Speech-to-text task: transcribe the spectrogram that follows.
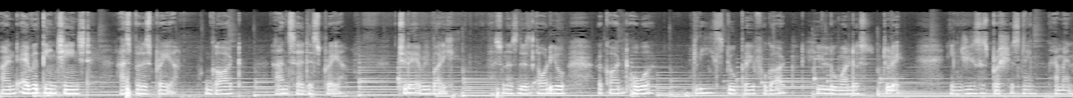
and everything changed as per his prayer. God answered his prayer. Today, everybody, as soon as this audio record over, please do pray for God. He'll do wonders today. In Jesus' precious name, Amen.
